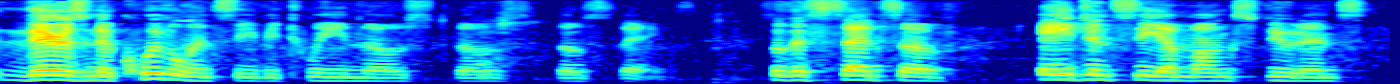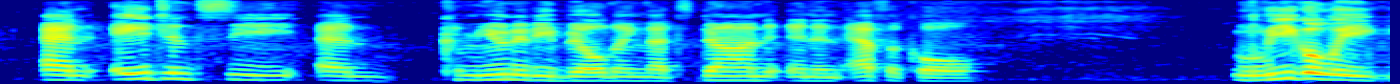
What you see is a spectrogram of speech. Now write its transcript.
there's an equivalency between those, those, those things. So this sense of agency among students and agency and community building that's done in an ethical, legally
